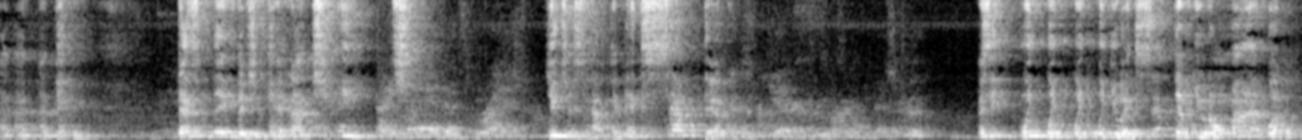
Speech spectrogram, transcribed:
I, I, I, that's the thing that you cannot change. Amen. That's right. You just have to accept them. And see, when, when, when, when you accept them, you don't mind but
